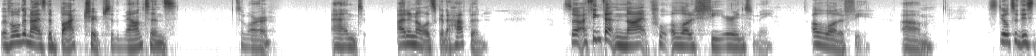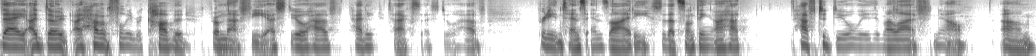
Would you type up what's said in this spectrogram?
We've organized a bike trip to the mountains tomorrow, and I don't know what's going to happen. So I think that night put a lot of fear into me, a lot of fear. Um, still to this day, I don't, I haven't fully recovered from that fear. I still have panic attacks. I still have pretty intense anxiety. So that's something I had have to deal with in my life now. Um,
